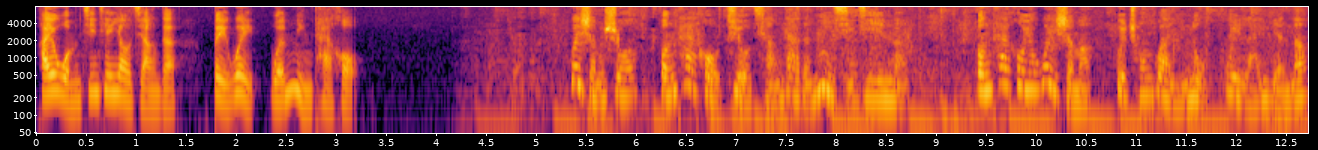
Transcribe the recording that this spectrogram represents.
还有我们今天要讲的北魏文明太后。为什么说冯太后具有强大的逆袭基因呢？冯太后又为什么会冲冠一怒为蓝颜呢？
